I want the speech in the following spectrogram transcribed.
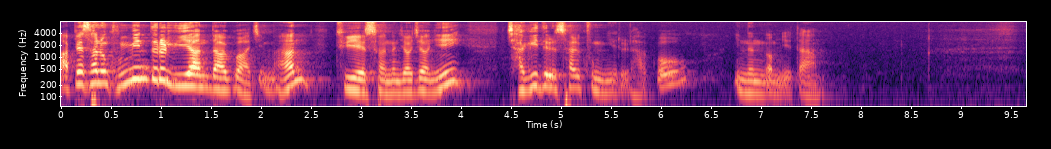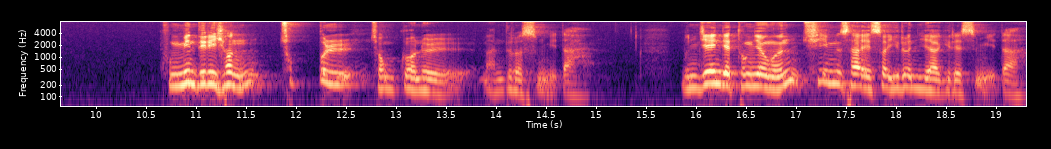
앞에서는 국민들을 위한다고 하지만 뒤에서는 여전히 자기들 살 국리를 하고 있는 겁니다. 국민들이 현 촛불 정권을 만들었습니다. 문재인 대통령은 취임사에서 이런 이야기를 했습니다.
